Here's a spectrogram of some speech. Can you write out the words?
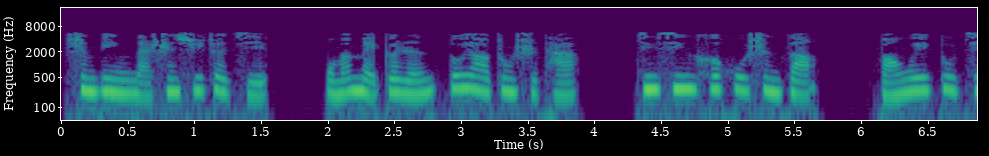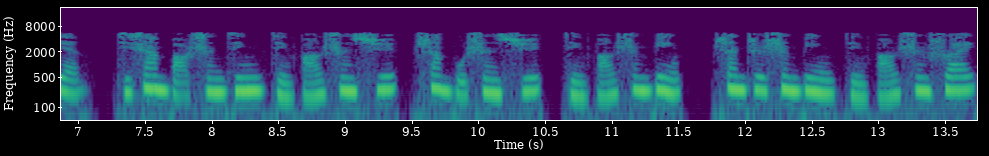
肾病乃肾虚这疾，我们每个人都要重视它，精心呵护肾脏，防微杜渐，及善保肾精，谨防肾虚；善补肾虚，谨防肾病；善治肾病，谨防肾衰；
